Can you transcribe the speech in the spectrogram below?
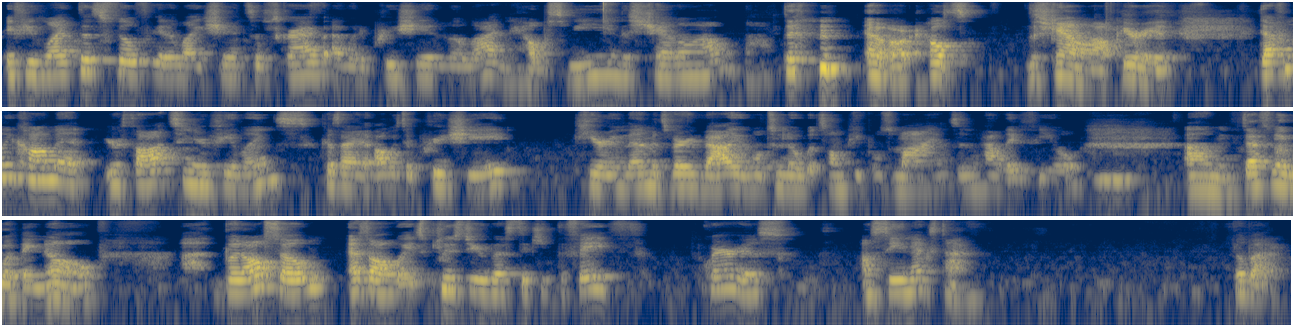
If you like this, feel free to like, share, and subscribe. I would appreciate it a lot. And it helps me and this channel out often, or helps this channel out, period definitely comment your thoughts and your feelings because I always appreciate hearing them. It's very valuable to know what's on people's minds and how they feel. Um, definitely what they know. But also, as always, please do your best to keep the faith. Aquarius, I'll see you next time. Bye-bye.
